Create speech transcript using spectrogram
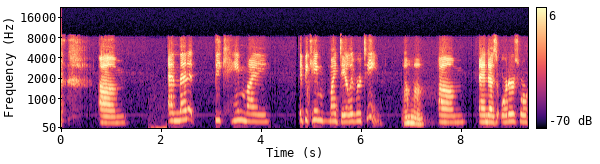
Um, and then it became my it became my daily routine. Mm-hmm. Um, and as orders were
